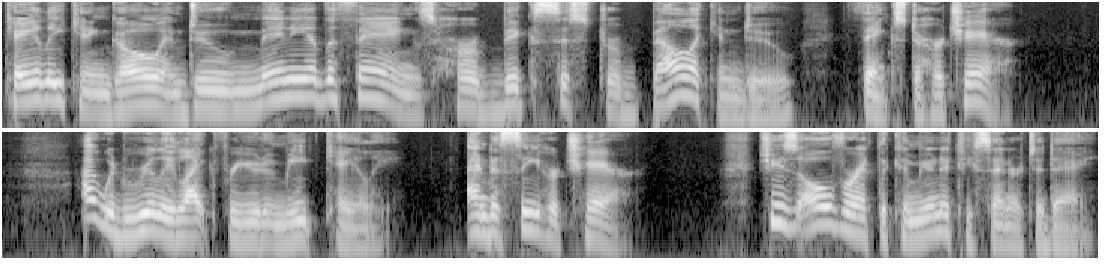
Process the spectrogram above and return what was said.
Kaylee can go and do many of the things her big sister Bella can do thanks to her chair. I would really like for you to meet Kaylee and to see her chair. She's over at the community center today,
